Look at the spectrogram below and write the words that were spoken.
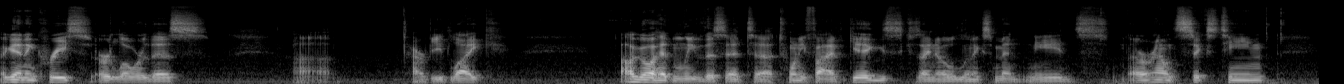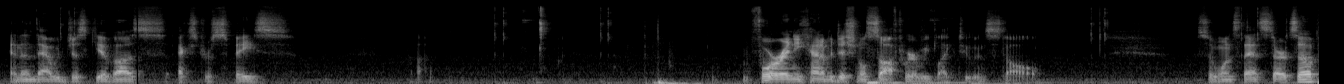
again, increase or lower this uh, however you'd like. I'll go ahead and leave this at uh, 25 gigs because I know Linux Mint needs around 16 and then that would just give us extra space for any kind of additional software we'd like to install. So once that starts up,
